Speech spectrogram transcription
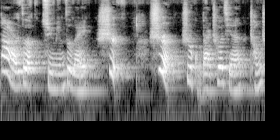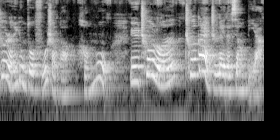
大儿子取名字为士，士是古代车前乘车人用作扶手的横木。与车轮、车盖之类的相比啊，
